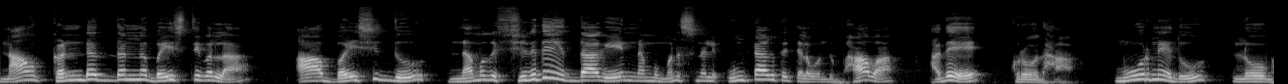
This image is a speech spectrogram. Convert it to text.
ನಾವು ಕಂಡದ್ದನ್ನು ಬಯಸ್ತೀವಲ್ಲ, ಆ ಬಯಸಿದ್ದು ನಮಗೆ ಸಿಗದೇ ಇದ್ದಾಗ ಏನು ನಮ್ಮ ಮನಸ್ಸಿನಲ್ಲಿ ಉಂಟಾಗ್ತೈತಲ್ಲ ಒಂದು ಭಾವ, ಅದೇ ಕ್ರೋಧ. ಮೂರನೇದು ಲೋಭ.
